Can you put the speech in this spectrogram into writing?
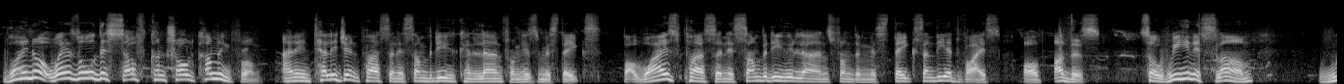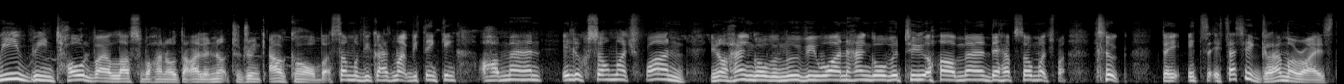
Why not? Where's all this self-control coming from? An intelligent person is somebody who can learn from his mistakes. But a wise person is somebody who learns from the mistakes and the advice of others. So we in Islam We've been told by Allah subhanahu wa ta'ala not to drink alcohol, but some of you guys might be thinking, oh man, it looks so much fun. You know, Hangover movie one, Hangover two, oh man, they have so much fun. Look, they, it's, it's actually glamorized.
